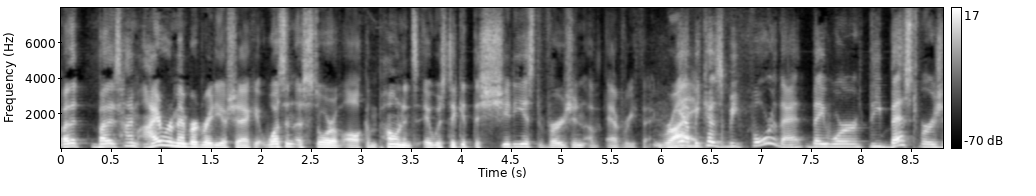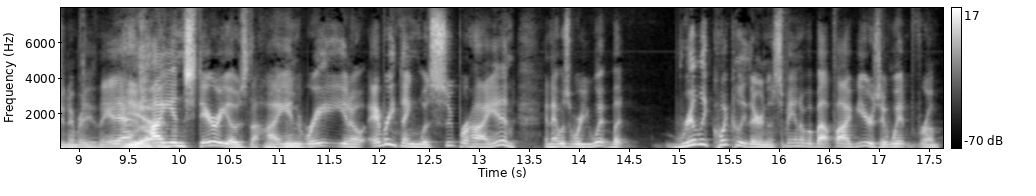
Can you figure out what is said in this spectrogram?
By the by the time I remembered Radio Shack, it wasn't a store of all components. It was to get the shittiest version of everything. Right. Yeah, because before that they were the best version of everything. They had Yeah. high end stereos, the high Mm-hmm. end ra you know, everything was super high end, and that was where you went. But really quickly there in the span of about five years, it went from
